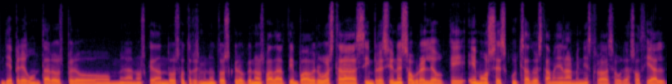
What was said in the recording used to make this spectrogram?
de preguntaros, pero mira, nos quedan dos o tres minutos, creo que nos va a dar tiempo a ver vuestras impresiones sobre lo que hemos escuchado esta mañana al ministro de la Seguridad Social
